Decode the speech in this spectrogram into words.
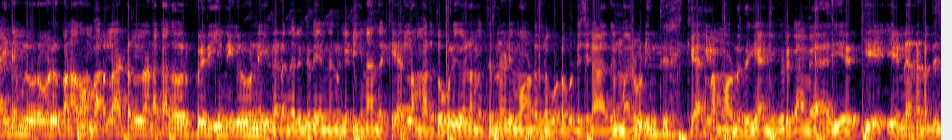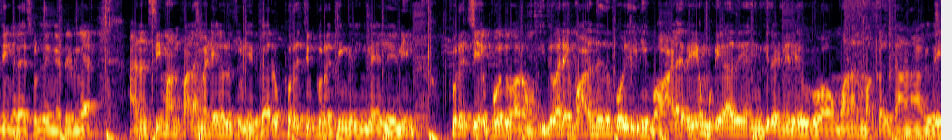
தாய் தமிழ் உறவுகளுக்கு வணக்கம் வரலாற்றில் நடக்காத ஒரு பெரிய நிகழ்வு இன்னைக்கு நடந்திருக்குது. என்னன்னு கேட்டிங்கன்னா அந்த கேரள மருத்துவ குழுவில் நம்ம திருநெல்வேலி மாவட்டத்தில் கொட்டப்பட்டுச்சு அது மறுபடியும் கேரளா மாவட்டத்துக்கே அனுப்பியிருக்காங்க. என்ன நடந்துச்சுங்கிறத சொல்லுங்க கேட்டுருங்க அண்ணன் சீமான் பல மேடைகளில் சொல்லியிருக்காரு. புரட்சி புரட்சிங்கிறீங்களே லெனின். புரட்சி எப்போது வரும்? இதுவரை வாழ்ந்தது போல் இனி வாழவே முடியாது என்கிற நிலை உருவாகுமானால் மக்கள் தானாகவே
